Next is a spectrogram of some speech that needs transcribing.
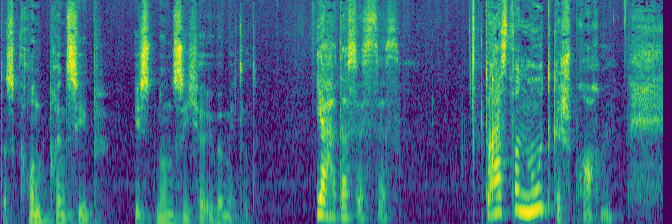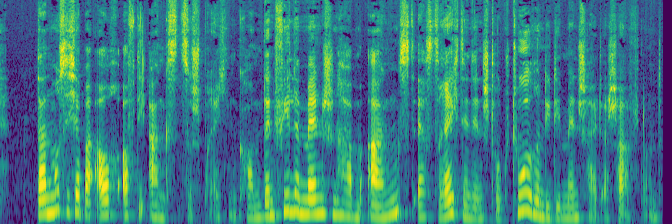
Das Grundprinzip ist nun sicher übermittelt. Ja, das ist es. Du hast von Mut gesprochen. Dann muss ich aber auch auf die Angst zu sprechen kommen. Denn viele Menschen haben Angst, erst recht in den Strukturen, die die Menschheit erschafft und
